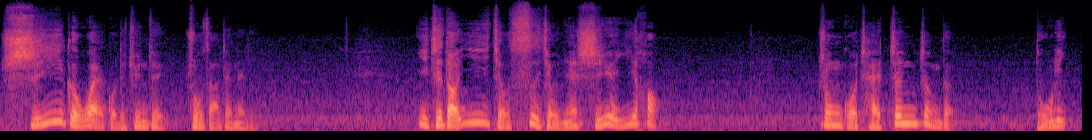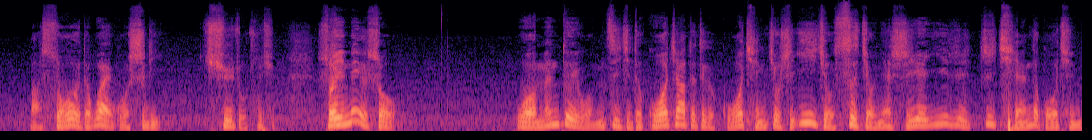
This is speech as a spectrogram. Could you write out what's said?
十一个外国的军队驻扎在那里。一直到一九四九年十月一号，中国才真正的独立，把所有的外国势力驱逐出去。所以那个时候。我们对我们自己的国家的这个国情，就是一九四九年十月一日之前的国情，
